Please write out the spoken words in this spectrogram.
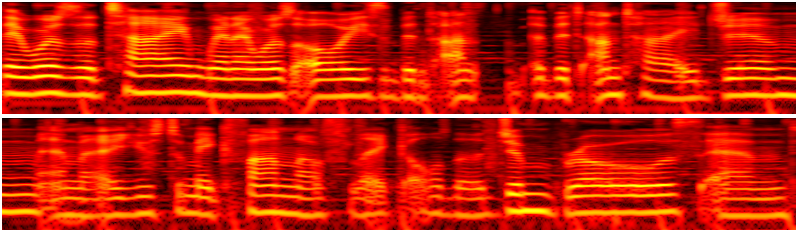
There was a time when I was always a bit a bit anti gym, and I used to make fun of like all the gym bros, and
